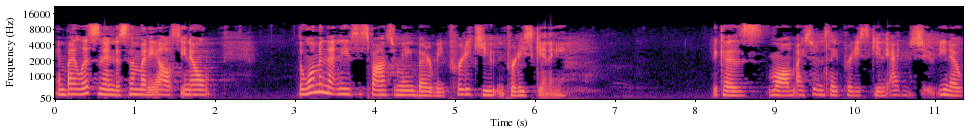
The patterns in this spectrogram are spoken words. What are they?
And by listening to somebody else, you know, the woman that needs to sponsor me better be pretty cute and pretty skinny. Because, well, I shouldn't say pretty skinny. I, you know,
